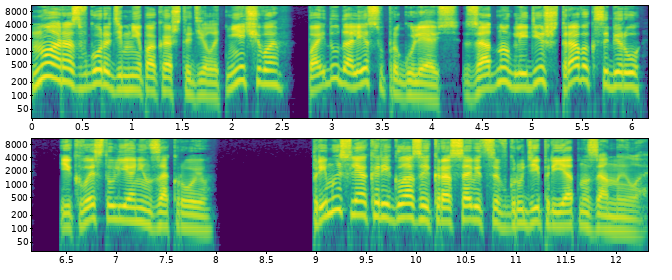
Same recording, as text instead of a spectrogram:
Ну а раз в городе мне пока что делать нечего, Пойду до лесу прогуляюсь, заодно, глядишь, травок соберу и квест Ульянин закрою. При мысли о кореглазой красавице в груди приятно заныло.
